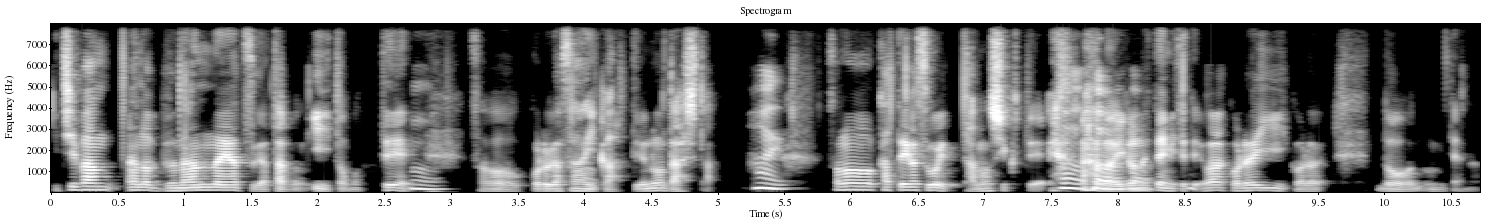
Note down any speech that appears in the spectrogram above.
一番、あの、無難なやつが多分いいと思って、うんそう、これが3位かっていうのを出した。はいその過程がすごい楽しくて、あのいろんな人に見せて、わ、これいい、これどう？みたいな。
